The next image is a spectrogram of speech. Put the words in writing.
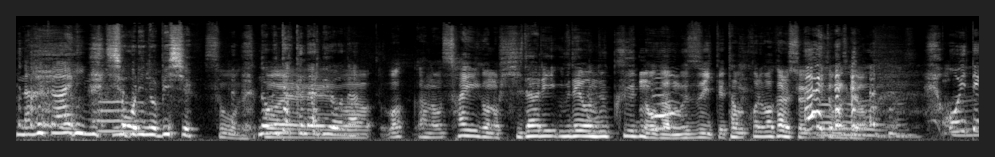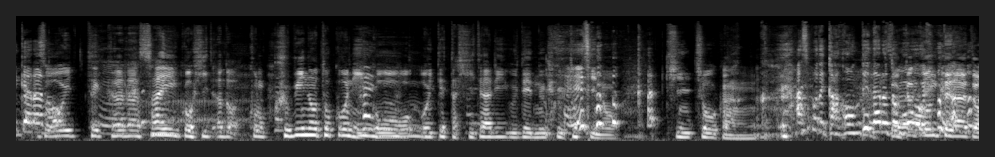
長い道勝利の美酒。そうです。飲みたくなるような。わあの最後の左腕を抜くのがむずいって多分これ分かる人いると思うんですけど。置いてからの。そう置いてから最後ひあのこの首のとこにこう置いてた左腕抜く時の緊張感。あそこでガコンってなるともう。ガコンってなると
